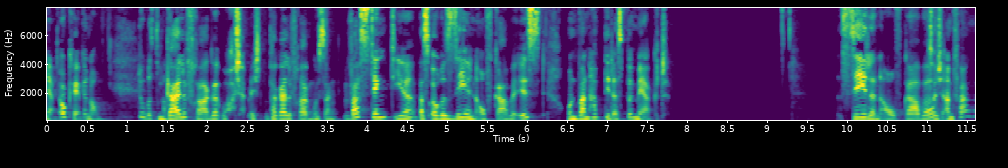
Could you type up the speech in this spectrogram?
Ja, Okay. Genau. Du bist dran. Geile Frage. Boah, ich habe echt ein paar geile Fragen, muss ich sagen. Was denkt ihr, was eure Seelenaufgabe ist und wann habt ihr das bemerkt? Seelenaufgabe. Soll ich anfangen?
